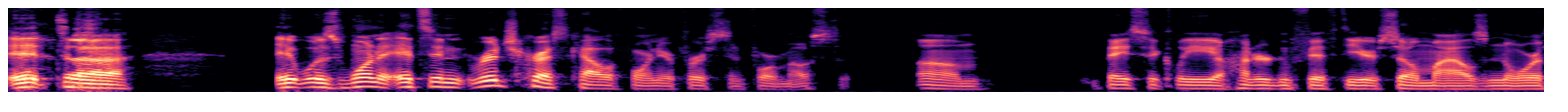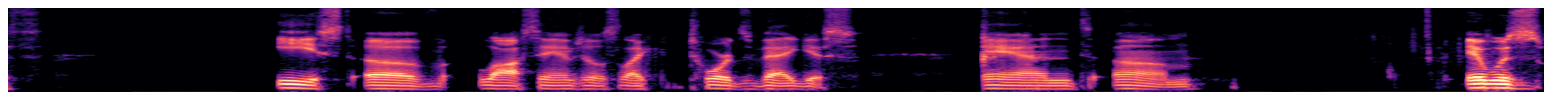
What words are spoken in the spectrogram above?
it uh, it was one. It's in Ridgecrest, California, first and foremost. Um, basically 150 or so miles north east of Los Angeles, like towards Vegas, and um, it was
